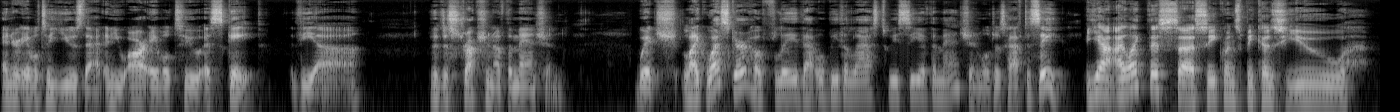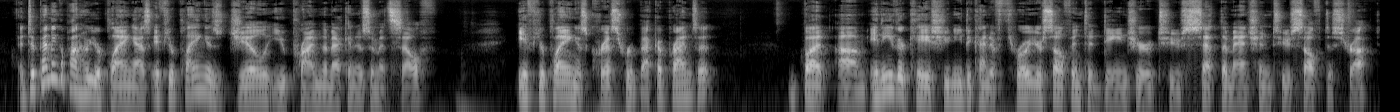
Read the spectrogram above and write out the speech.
and you're able to use that, and you are able to escape the uh, the destruction of the mansion. Which, like Wesker, hopefully that will be the last we see of the mansion. We'll just have to see. Yeah, I like this uh, sequence because you, depending upon who you're playing as, if you're playing as Jill, you prime the mechanism itself. If you're playing as Chris, Rebecca primes it. But um, in either case, you need to kind of throw yourself into danger to set the mansion to self destruct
